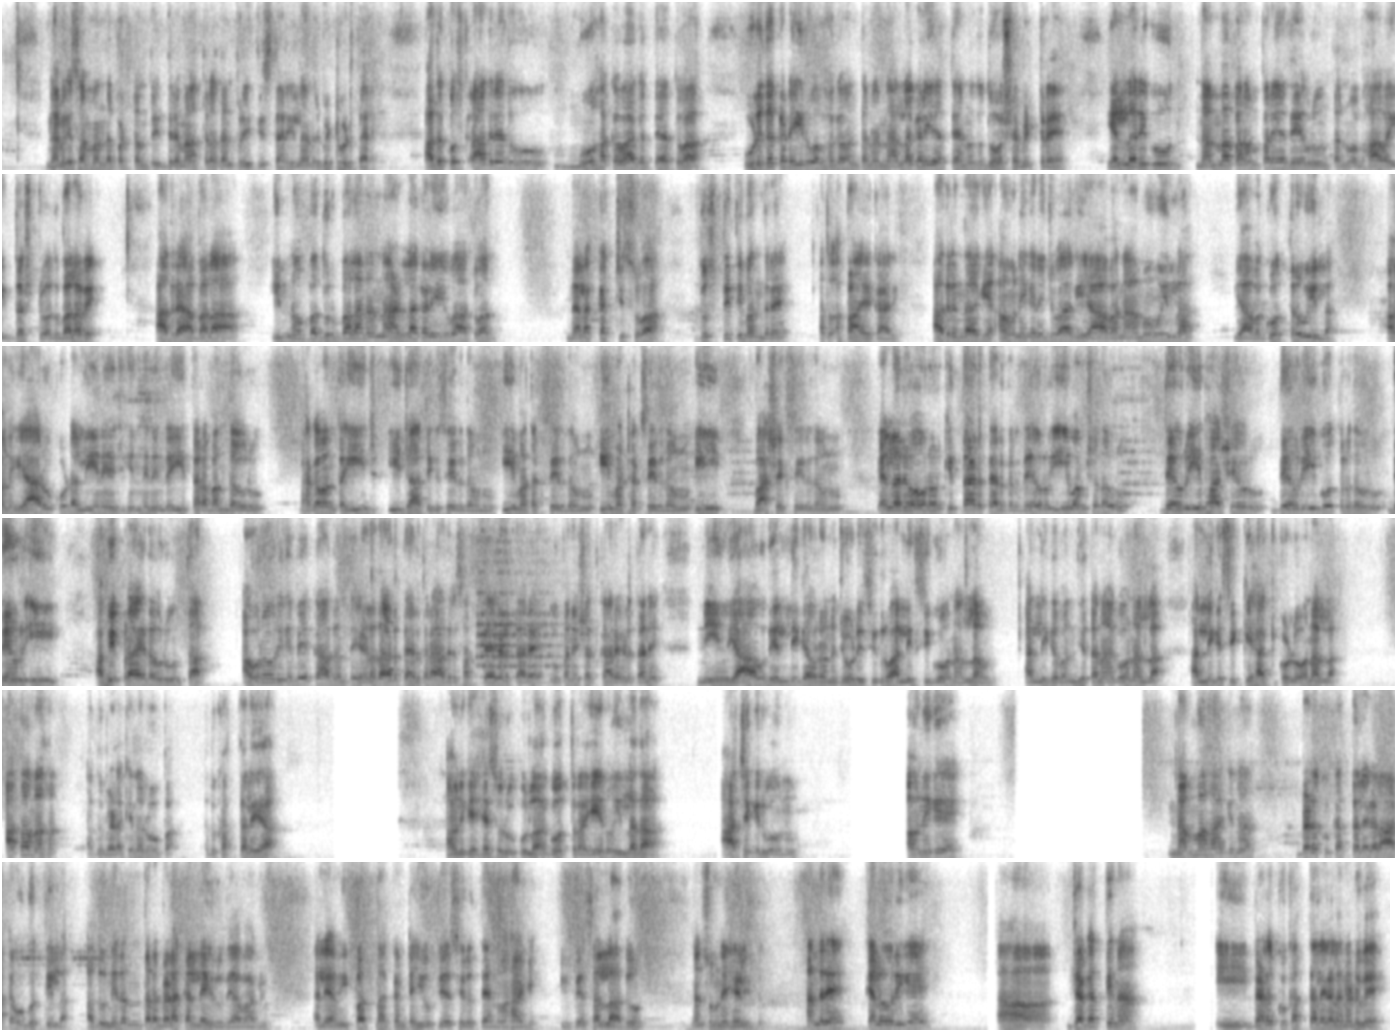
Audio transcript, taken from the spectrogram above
ನಮಗೆ ಸಂಬಂಧಪಟ್ಟಂತೂ ಇದ್ರೆ ಮಾತ್ರ ಅದನ್ನು ಪ್ರೀತಿಸ್ತಾರೆ, ಇಲ್ಲಾಂದ್ರೆ ಬಿಟ್ಟು ಬಿಡ್ತಾರೆ ಅದಕ್ಕೋಸ್ಕರ, ಆದ್ರೆ ಅದು ಮೋಹಕವಾಗತ್ತೆ ಅಥವಾ ಉಳಿದ ಕಡೆ ಇರುವ ಭಗವಂತನನ್ನ ಅಲ್ಲಗಳಿಯತ್ತೆ ಅನ್ನೋದು ದೋಷ ಬಿಟ್ರೆ ಎಲ್ಲರಿಗೂ ನಮ್ಮ ಪರಂಪರೆಯ ದೇವರು ಅಂತನ್ನುವ ಭಾವ ಇದ್ದಷ್ಟು ಅದು ಬಲವೇ. ಆದ್ರೆ ಆ ಬಲ ಇನ್ನೊಬ್ಬ ದುರ್ಬಲನನ್ನ ಅಳ್ಳಗಳೆಯುವ ಅಥವಾ ನೆಲಕಚ್ಚಿಸುವ ದುಸ್ಥಿತಿ ಬಂದ್ರೆ ಅದು ಅಪಾಯಕಾರಿ. ಆದ್ರಿಂದಾಗಿ ಅವನಿಗೆ ನಿಜವಾಗಿ ಯಾವ ನಾಮವೂ ಇಲ್ಲ, ಯಾವ ಗೋತ್ರವೂ ಇಲ್ಲ. ಅವನಿಗೆ ಯಾರು ಕೂಡ ಲೀನೇಜ್ ಹಿಂದಿನಿಂದ ಈ ತರ ಬಂದವರು, ಭಗವಂತ ಈ ಈ ಜಾತಿಗೆ ಸೇರಿದವನು, ಈ ಮತಕ್ಕೆ ಸೇರಿದವನು, ಈ ಮಠಕ್ಕೆ ಸೇರಿದವನು, ಈ ಭಾಷೆಗೆ ಸೇರಿದವನು ಎಲ್ಲರೂ ಅವ್ರವ್ರು ಕಿತ್ತಾಡ್ತಾ ಇರ್ತಾರೆ. ದೇವರು ಈ ವಂಶದವರು, ದೇವರು ಈ ಭಾಷೆಯವರು, ದೇವರು ಈ ಗೋತ್ರದವರು, ದೇವರು ಈ ಅಭಿಪ್ರಾಯದವರು ಅಂತ ಅವರವರಿಗೆ ಬೇಕಾದಂತೆ ಎಳೆದಾಡ್ತಾ ಇರ್ತಾರೆ. ಆದ್ರೆ ಸತ್ಯ ಹೇಳ್ತಾರೆ, ಉಪನಿಷತ್ಕಾರ ಹೇಳ್ತಾನೆ, ನೀವು ಯಾವ್ದು ಎಲ್ಲಿಗೆ ಅವರನ್ನು ಜೋಡಿಸಿದ್ರು ಅಲ್ಲಿಗೆ ಸಿಗೋನಲ್ಲ ಅವನು. ಅಲ್ಲಿಗೆ ಬಂಧಿತನಾಗೋನಲ್ಲ. ಅಲ್ಲಿಗೆ ಸಿಕ್ಕಿ ಹಾಕಿಕೊಳ್ಳೋನಲ್ಲ. ಅತಮಃ ಅದು ಬೆಳಕಿನ ರೂಪ, ಅದು ಕತ್ತಲೆಯ ಅವನಿಗೆ ಹೆಸರು, ಕುಲ, ಗೋತ್ರ ಏನೂ ಇಲ್ಲದ ಆಚೆಗಿರುವವನು ಅವನಿಗೆ ನಮ್ಮ ಹಾಗಿನ ಬೆಳಕು ಕತ್ತಲೆಗಳ ಆಟವೂ ಗೊತ್ತಿಲ್ಲ. ಅದು ನಿರಂತರ ಬೆಳಕಲ್ಲೇ ಇರುವುದು ಯಾವಾಗ್ಲೂ. ಅಲ್ಲಿ ಇಪ್ಪತ್ನಾಲ್ಕು ಗಂಟೆ ಯು ಪಿ ಎಸ್ ಇರುತ್ತೆ ಅನ್ನೋ ಹಾಗೆ. ಯು ಪಿ ಎಸ್ ಅಲ್ಲ ಅದು. ನಾನು ಸುಮ್ಮನೆ ಹೇಳಿದ್ದು. ಅಂದ್ರೆ ಕೆಲವರಿಗೆ, ಆ, ಜಗತ್ತಿನ ಈ ಬೆಳಕು ಕತ್ತಲೆಗಳ ನಡುವೆ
